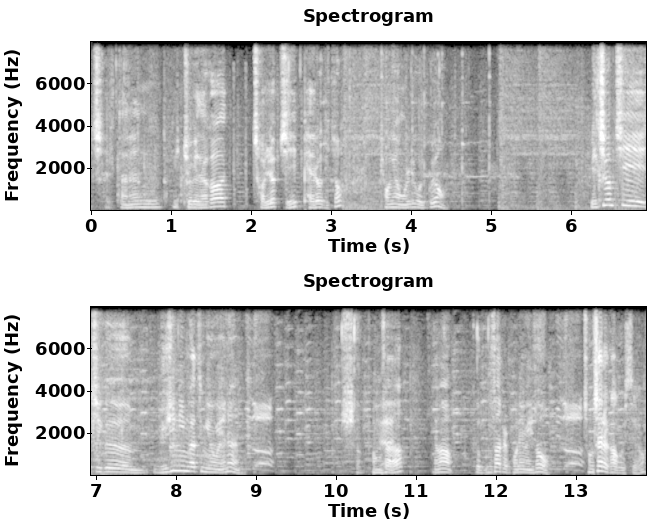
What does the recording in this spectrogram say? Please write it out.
자, 일단은 위쪽에다가 전력지 배럭이죠? 병양 올리고 있고요. 일찌감치 지금 유진님 같은 경우에는 자, 병사 아마 그 무사를 보내면서 정찰을 가고 있어요.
